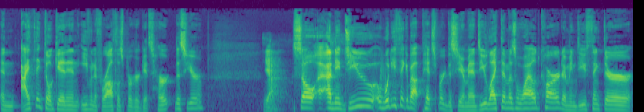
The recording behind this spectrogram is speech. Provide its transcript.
and I think they'll get in even if Roethlisberger gets hurt this year. Yeah. So I mean, do you what do you think about Pittsburgh this year, man? Do you like them as a wild card? I mean, do you think they're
